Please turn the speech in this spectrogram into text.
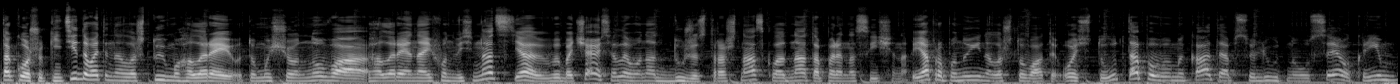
Також у кінці давайте налаштуємо галерею, тому що нова галерея на iPhone 18, я вибачаюсь, але вона дуже страшна, складна та перенасичена. Я пропоную її налаштувати ось тут та повимикати абсолютно усе, окрім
